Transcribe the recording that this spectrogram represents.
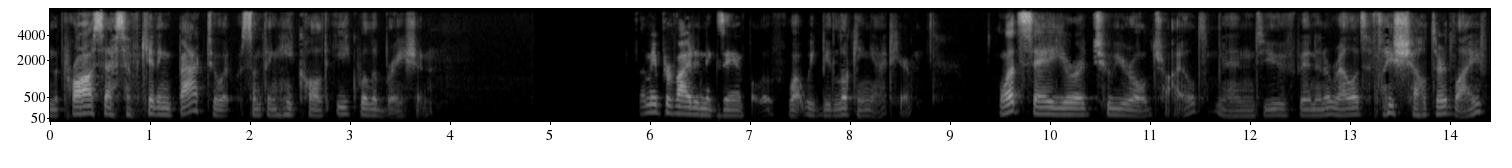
and the process of getting back to it was something he called equilibration. Let me provide an example of what we'd be looking at here. Let's say you're a two-year-old child and you've been in a relatively sheltered life,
